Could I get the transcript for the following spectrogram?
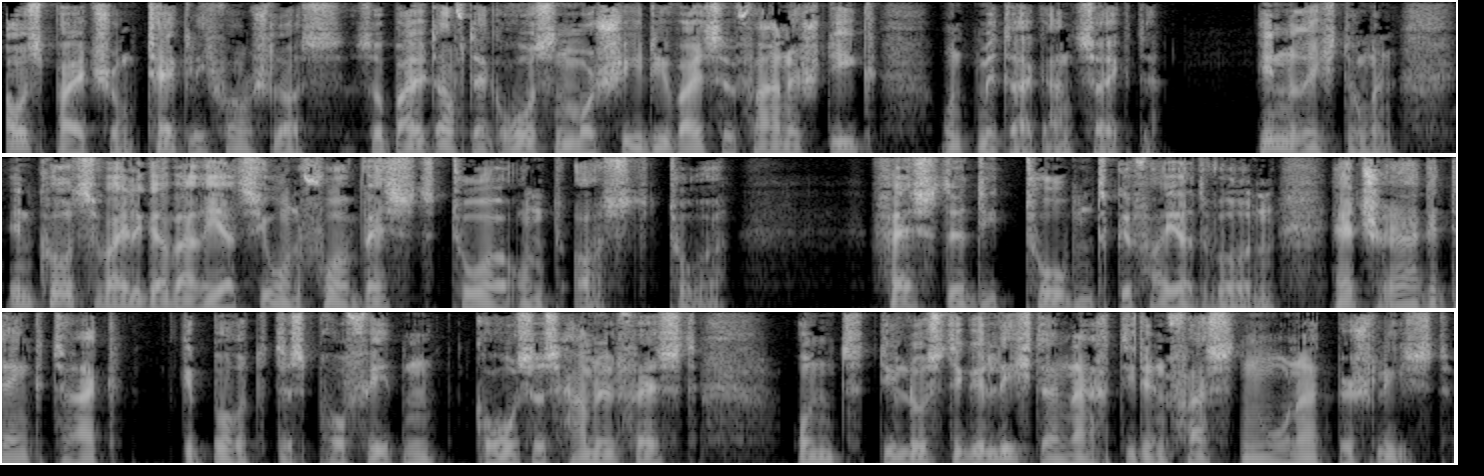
Auspeitschung täglich vorm Schloss, sobald auf der großen Moschee die weiße Fahne stieg und Mittag anzeigte. Hinrichtungen in kurzweiliger Variation vor Westtor und Osttor. Feste, die tobend gefeiert wurden, Hedschra-Gedenktag, Geburt des Propheten, großes Hammelfest und die lustige Lichternacht, die den Fastenmonat beschließt.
